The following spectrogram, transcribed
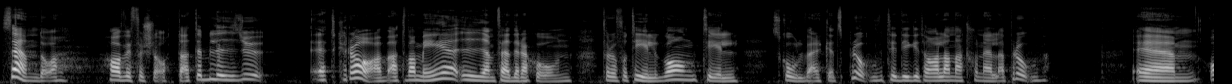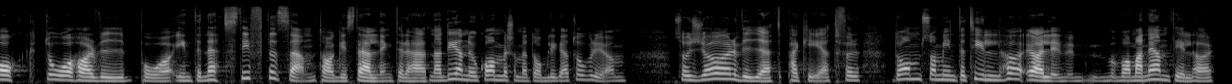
Sen då har vi förstått att det blir ju ett krav att vara med i en federation för att få tillgång till Skolverkets prov, till digitala nationella prov. Ehm, och då har vi på Internetstiftelsen tagit ställning till det här. När det nu kommer som ett obligatorium så gör vi ett paket för de som inte tillhör, eller vad man än tillhör,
